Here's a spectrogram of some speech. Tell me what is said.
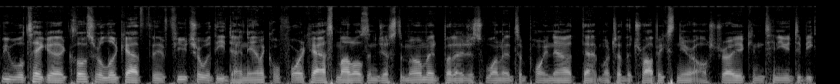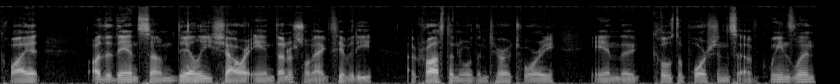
We will take a closer look at the future with the dynamical forecast models in just a moment, but I just wanted to point out that much of the tropics near Australia continue to be quiet, other than some daily shower and thunderstorm activity across the Northern Territory and the coastal portions of Queensland.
